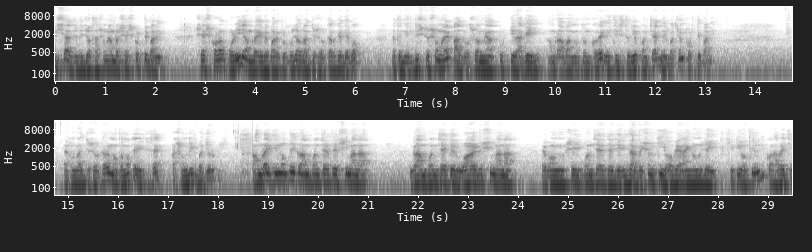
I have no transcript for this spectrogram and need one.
বিশ্বাস, যদি যথাসময়ে আমরা শেষ করতে পারি, শেষ করার পরেই আমরা এ ব্যাপারে প্রপোজাল রাজ্য সরকারকে দেব। যাতে নির্দিষ্ট সময়ে পাঁচ বছর মেয়াদ পূর্তির আগেই আমরা আবার নতুন করে এই ত্রিস্তরীয় পঞ্চায়েত নির্বাচন করতে পারি। এখন রাজ্য সরকারের মতামত এই ক্ষেত্রে প্রাসঙ্গিক বা জরুরি। আমরা ইতিমধ্যে গ্রাম পঞ্চায়েতের সীমানা, গ্রাম পঞ্চায়েতের ওয়ার্ড সীমানা এবং সেই পঞ্চায়েতের যে রিজার্ভেশন কী হবে আইন অনুযায়ী সেটি অতিরিক্ত করা হয়েছে।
